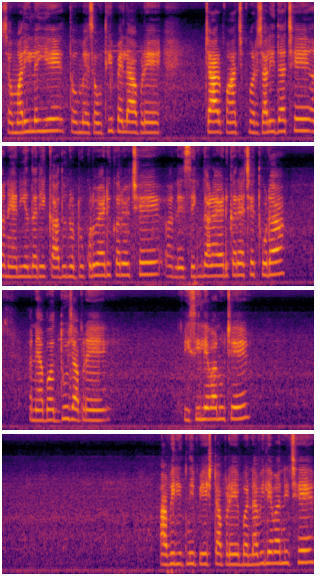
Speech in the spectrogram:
સમારી લઈએ. તો મેં સૌથી પહેલાં આપણે ચાર પાંચ મરચાં લીધા છે અને એની અંદર એક આદુનો ટુકડો એડ કર્યો છે અને સિંગદાણા એડ કર્યા છે થોડા. અને આ બધું જ આપણે પીસી લેવાનું છે. આવી રીતની પેસ્ટ આપણે બનાવી લેવાની છે.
